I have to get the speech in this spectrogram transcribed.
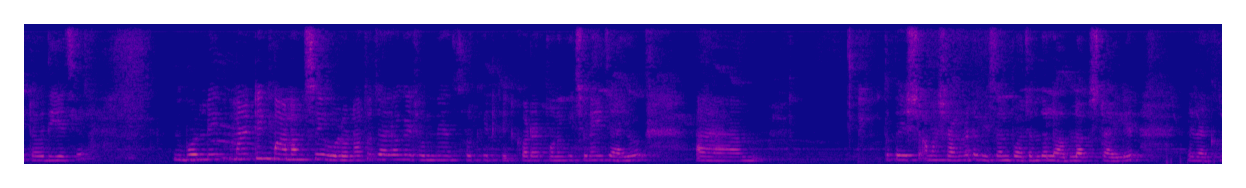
এটাও দিয়েছে। বললি মানে ঠিক মানানসই হলো না, তো যাই হোক, এসব নিয়ে তো খিটখিট করার কোনো কিছু নেই, যাই হোক। তো বেশ, আমার শাখাটা ভীষণ পছন্দ লাভ লাভ স্টাইলের এ দেখো,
